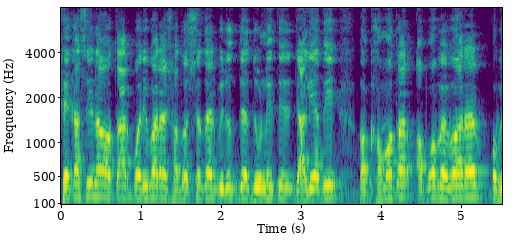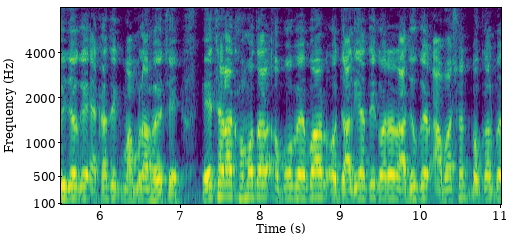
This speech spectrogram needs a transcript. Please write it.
শেখ হাসিনা ও তার পরিবারের সদস্যদের বিরুদ্ধে দুর্নীতি, জালিয়াতি ও ক্ষমতার অপব্যবহারের অভিযোগে একাধিক মামলা হয়েছে। এছাড়া ক্ষমতার অপব্যবহার ও জালিয়াতি করে রাজুকের আবাসন প্রকল্পে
